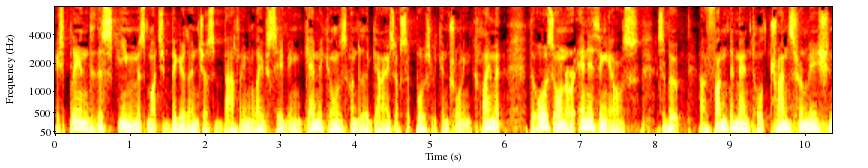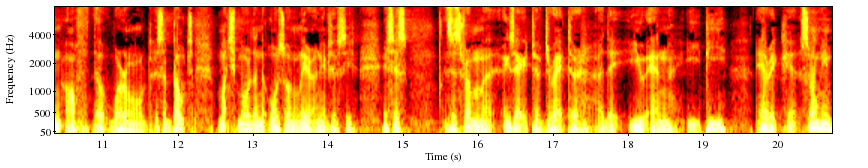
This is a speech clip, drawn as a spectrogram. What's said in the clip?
explained this scheme is much bigger than just battling life-saving chemicals under the guise of supposedly controlling climate, the ozone, or anything else. It's about a fundamental transformation of the world. It's about much more than the ozone layer and HFC. It says, this is from uh, Executive Director at the UNEP, Erik Solheim.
